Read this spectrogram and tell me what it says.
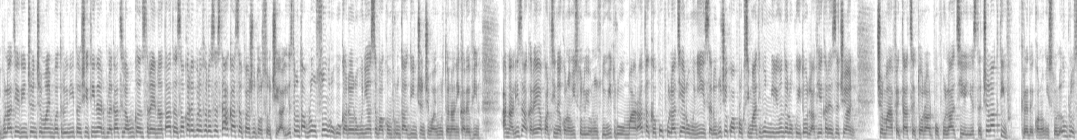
Populație din ce în ce mai îmbătrânită și tineri plecați la muncă în străinătate sau care preferă să stea acasă pe ajutor social. Este un tablou sumbru cu care România se va confrunta din ce în ce mai mult în anii care vin. Analiza care aparține economistului Ionus Dumitru mai arată că populația României se reduce cu aproximativ un milion de locuitori la fiecare 10 ani. Cel mai afectat sector al populației este cel activ, crede economistul. În plus,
